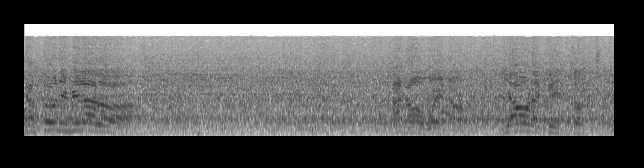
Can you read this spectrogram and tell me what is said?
Gastón Esmerado. Ah, no, bueno. ¿Y ahora qué entonces?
